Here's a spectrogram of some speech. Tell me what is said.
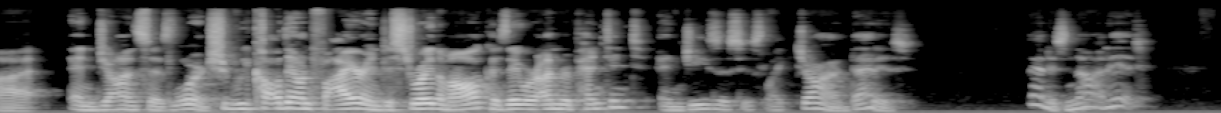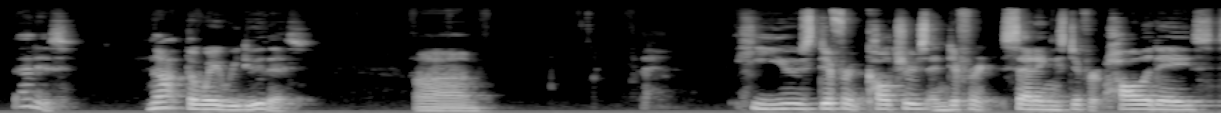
Uh, and John says, Lord, should we call down fire and destroy them all because they were unrepentant? And Jesus is like, John, that is that is not it. That is not the way we do this. Um, he used different cultures and different settings, different holidays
